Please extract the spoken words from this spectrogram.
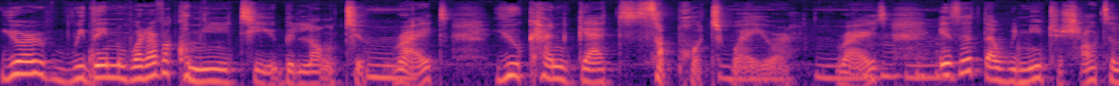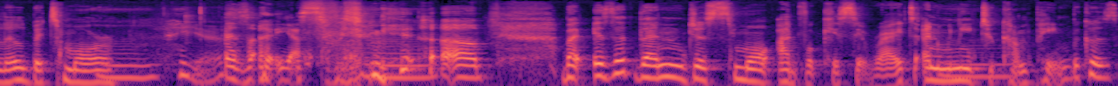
you're within whatever community you belong to, mm. right? You can get support where you are, mm-hmm. right? Mm-hmm. Is it that we need to shout a little bit more? Mm-hmm. Yes. As, uh, yes, we need- um, but is it then just more advocacy, right? And we need to campaign because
